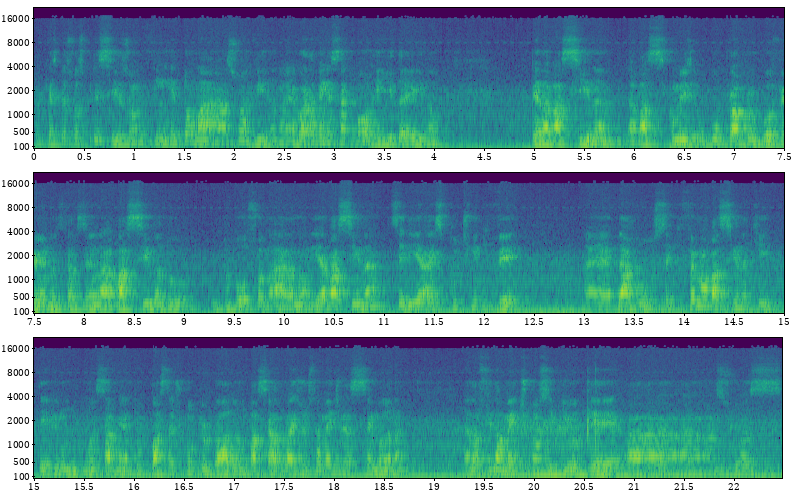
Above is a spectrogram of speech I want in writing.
porque as pessoas precisam, enfim, retomar a sua vida, não. E agora vem essa corrida aí, não, pela vacina, da vac... como o próprio governo está dizendo, a vacina do, do Bolsonaro, não, e a vacina seria a Sputnik V é, da Rússia, que foi uma vacina que teve um lançamento bastante conturbado ano passado, mas justamente nessa semana ela finalmente conseguiu ter a, a, a suas,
